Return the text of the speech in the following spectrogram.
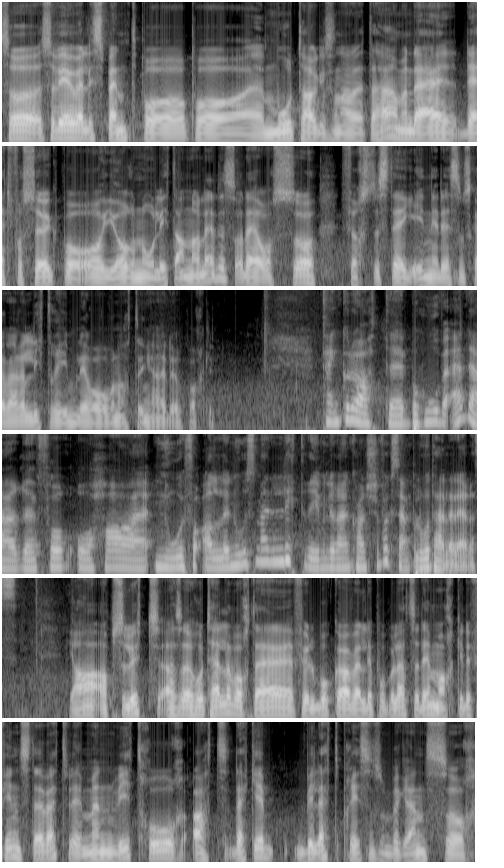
Så, så, vi er jo veldig spent på, på eh, mottagelsen av dette her. Men det er, det er, et forsøk på å gjøre noe litt annerledes. Og det er også første steg inn i det som skal være litt rimeligere overnatting her i Dyreparken. Tenker du at eh, behovet er der for å ha noe for alle? Noe som er litt rimeligere enn kanskje f.eks. hotellet deres? Ja, absolutt. Altså, hotellet vårt er fullbooka og veldig populært, så det markedet fins, det vet vi. Men vi tror at det er ikke billettprisen som begrenser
